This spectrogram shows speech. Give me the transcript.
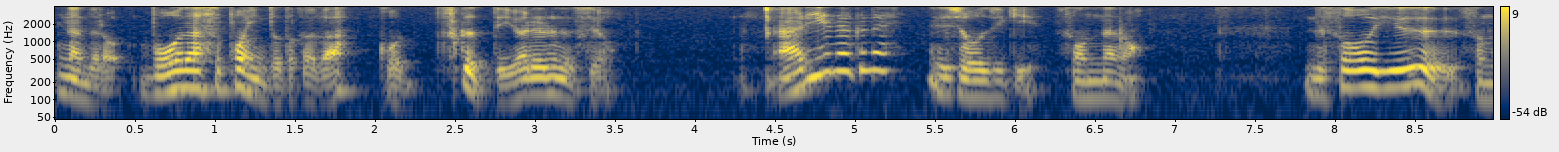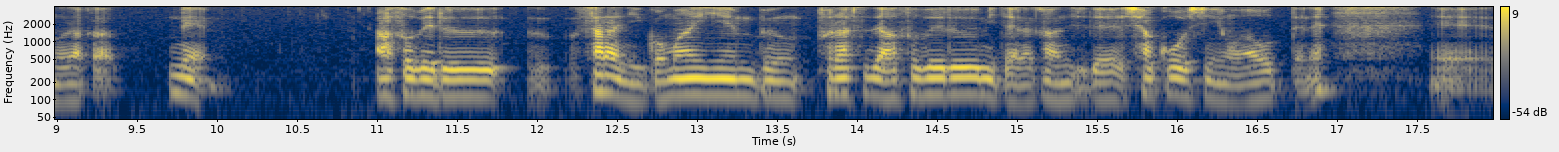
ー、なんだろう、ボーナスポイントとかが、こう、つくって言われるんですよ。ありえなくない？正直、そんなの。で、そういう、そのなんか、ね、遊べるさらに5万円分プラスで遊べるみたいな感じで社交心を煽ってね、え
